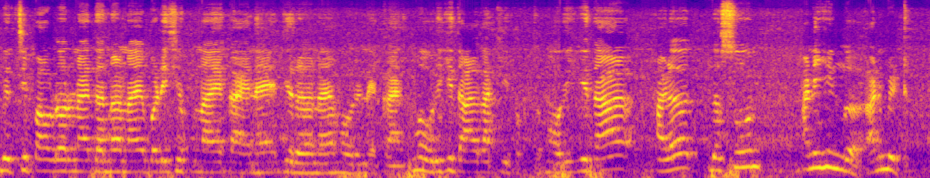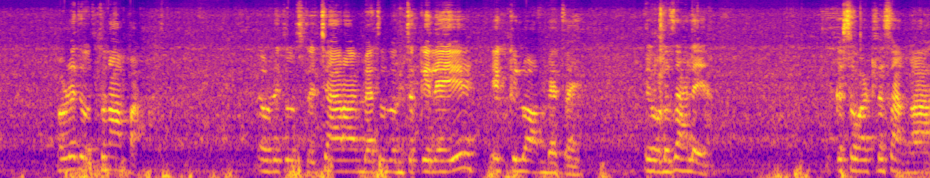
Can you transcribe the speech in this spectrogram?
मिरची पावडर नाही धनं नाही बडीशेप नाही काय नाही जिरं नाही मोहरी नाही काय नाही. मोहरीची डाळ घातली फक्त. मोहरीची डाळ हळद लसूण आणि हिंग आणि मीठ. एवढेच वस्तू ना आंबा एवढेच वस्तू आहे. चार आंब्याचं लोणचं केलं आहे एक किलो आंब्याचं आहे. एवढं झालं या कसं वाटलं सांगा.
